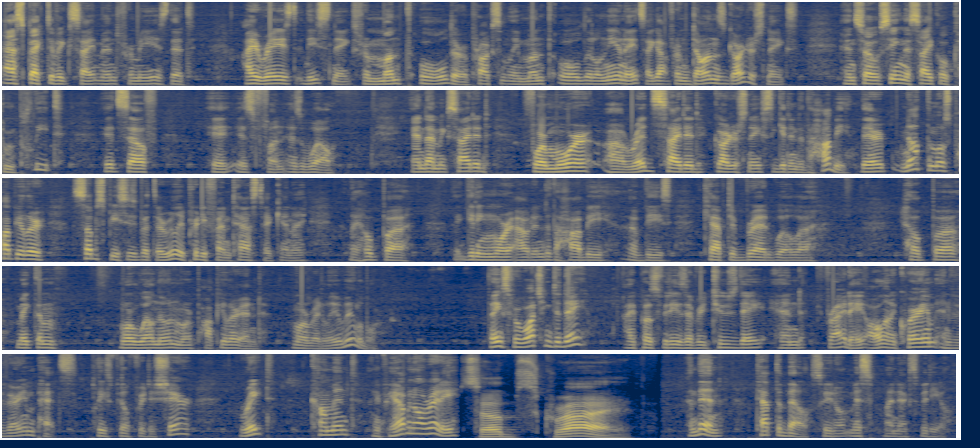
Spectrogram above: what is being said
aspect of excitement for me is that I raised these snakes from month old or approximately month old little neonates I got from Don's garter snakes. And so seeing the cycle complete itself is fun as well. And I'm excited for more uh, red-sided garter snakes to get into the hobby. They're not the most popular subspecies, but they're really pretty fantastic, and I, I hope uh, that getting more out into the hobby of these captive bred will uh, help uh, make them more well-known, more popular, and more readily available. Thanks for watching today. I post videos every Tuesday and Friday, all on aquarium and vivarium pets. Please feel free to share, rate, comment, and if you haven't already, subscribe. And then tap the bell so you don't miss my next video.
